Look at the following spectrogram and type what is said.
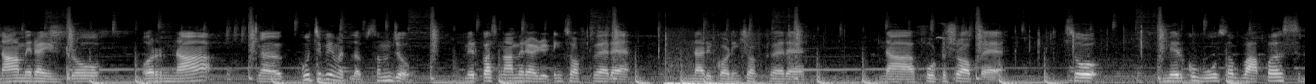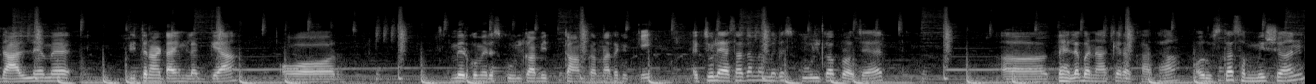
ना मेरा इंट्रो और ना कुछ भी मतलब समझो। मेरे पास ना मेरा एडिटिंग सॉफ्टवेयर है ना रिकॉर्डिंग सॉफ्टवेयर है ना फोटोशॉप है। सो so, मेरे को वो सब वापस डालने में इतना टाइम लग गया और मेरे को मेरे स्कूल का भी काम करना था क्योंकि एक्चुअली ऐसा था मैं मेरे स्कूल का प्रोजेक्ट पहले बना के रखा था और उसका सबमिशन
